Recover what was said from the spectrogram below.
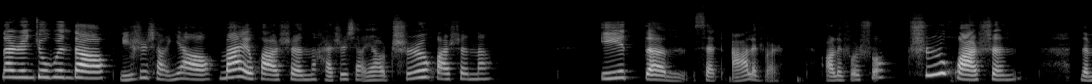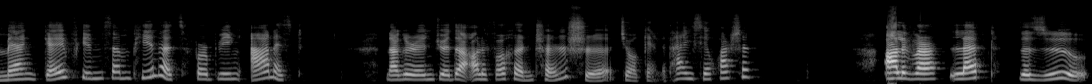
那人就问道：“你是想要卖花生，还是想要吃花生呢？” Eat them, said Oliver. 奥利弗说：“吃花生。” The man gave him some peanuts for being honest. 那个人觉得奥利弗很诚实，就给了他一些花生。Oliver left the zoo.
